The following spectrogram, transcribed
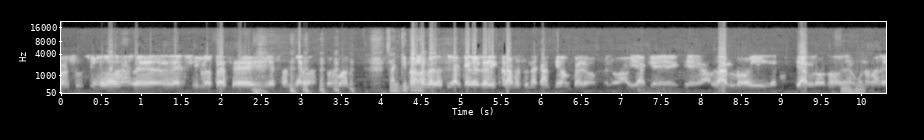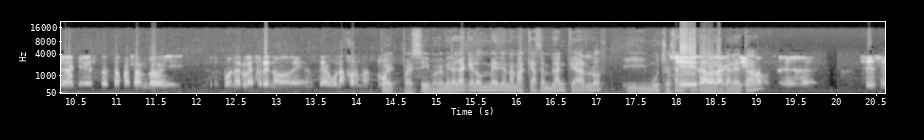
Con sus ideas de- del siglo XIII y esas mierdas. Pues bueno. Se han No quitado se la- merecían que les dedicáramos una canción, pero, pero había que, que hablarlo y denunciarlo, ¿no? De alguna manera que esto está pasando y, y ponerle freno de, de alguna forma. Pues, pues sí, porque mira, ya que los medios nada más que hacen blanquearlos y muchos se han Sí, quitado la, sí, careta, vamos, eh, sí, sí.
